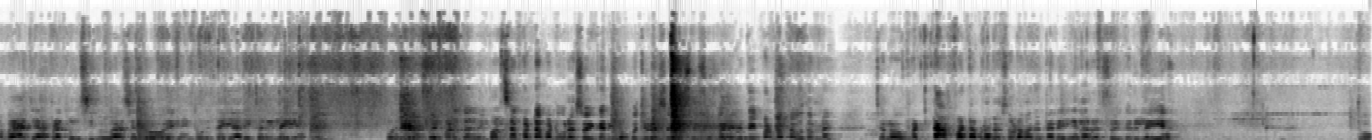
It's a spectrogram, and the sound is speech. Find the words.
હવે આજે આપણા તુલસી વિવાહ છે, તો એની થોડી તૈયારી કરી લઈએ. થોડી રસોઈ પણ કરવી પડશે. ફટાફટ હું રસોઈ કરી લઉં, પછી રસોઈ શું શું કરી છે તે પણ બતાવું તમને. ચલો, ફટાફટ આપણે રસોડામાં જતા રહીએ, એટલે રસોઈ કરી લઈએ. તો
